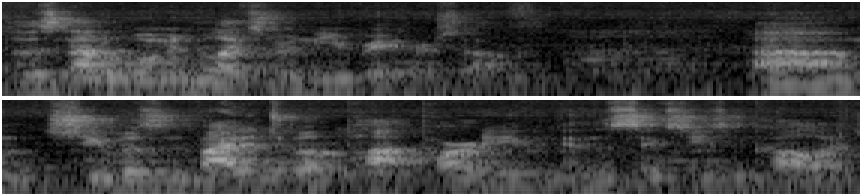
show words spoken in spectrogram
So this is not a woman who likes to inebriate herself. Um, she was invited to a pot party in, the 60s in college.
